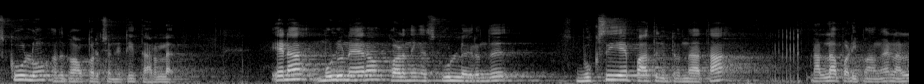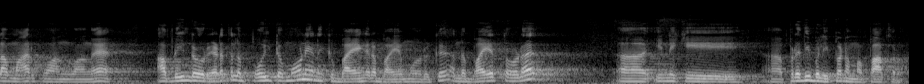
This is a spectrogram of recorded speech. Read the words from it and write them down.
ஸ்கூலும் அதுக்கு ஆப்பர்ச்சுனிட்டி தரல. ஏன்னா முழு நேரம் குழந்தைங்க ஸ்கூலில் இருந்து புக்ஸையே பார்த்துக்கிட்டு இருந்தால் தான் நல்லா படிப்பாங்க நல்லா மார்க் வாங்குவாங்க அப்படின்ற ஒரு இடத்துல போயிட்டோமோன்னு எனக்கு பயங்கர பயமும் இருக்குது அந்த பயத்தோட இன்றைக்கி பிரதிபலிப்பை நம்ம பார்க்குறோம்.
